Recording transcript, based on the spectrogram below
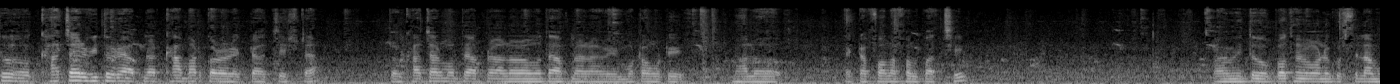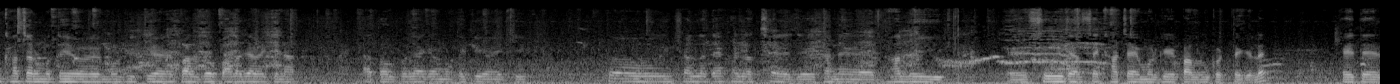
তো খাঁচার ভিতরে আপনার খামার করার একটা চেষ্টা। তো খাঁচার মধ্যে আপনার আল্লাহর মতে আপনার আমি মোটামুটি ভালো একটা ফলাফল পাচ্ছি। আমি তো প্রথমে মনে করছিলাম খাঁচার মধ্যে মুরগি কীভাবে পালবো, পালা যাবে কিনা, এত অল্প জায়গার মধ্যে কীভাবে কি? তো ইনশাল্লাহ দেখা যাচ্ছে যে এখানে ভালোই সুবিধা আছে খাঁচায় মুরগি পালন করতে গেলে। এদের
